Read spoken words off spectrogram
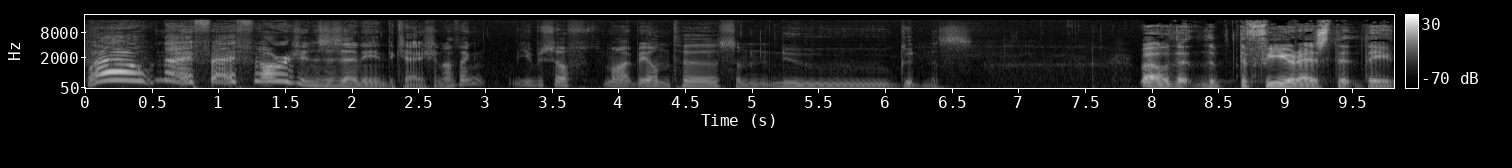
Well, no. If, if Origins is any indication, I think Ubisoft might be onto some new goodness. Well, the the the fear is that they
